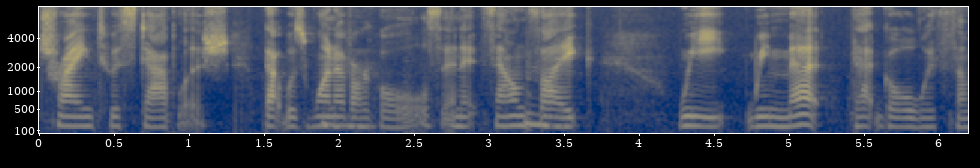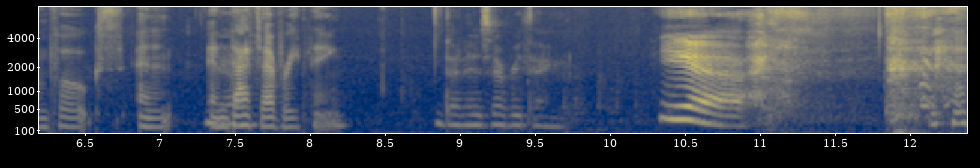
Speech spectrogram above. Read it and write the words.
trying to establish. That was one of our Mm-hmm. goals. And it sounds like we we met that goal with some folks and and Yeah. that's everything. That is everything. Yeah.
